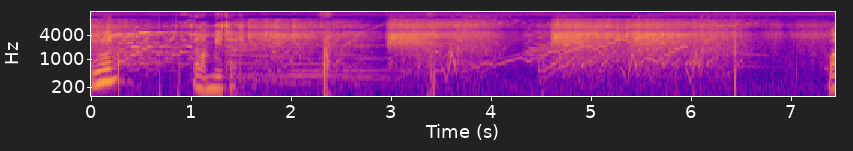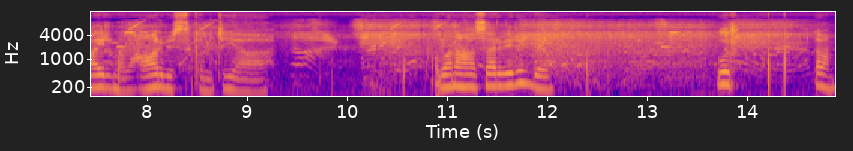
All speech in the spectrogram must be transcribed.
Vurun. Tamam yeter. Byron ama harbi sıkıntı ya. O bana hasar verir de. Vur. Tamam.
